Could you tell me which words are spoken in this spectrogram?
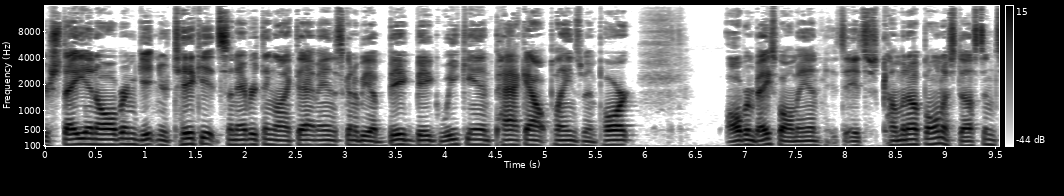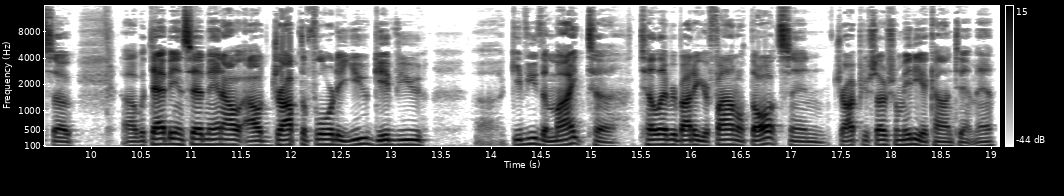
your stay in Auburn, getting your tickets and everything like that, man. It's going to be a big, big weekend. Pack out Plainsman Park. Auburn baseball, man. It's it's coming up on us, Dustin. So, uh, with that being said, man, I'll, I'll drop the floor to you. Give you uh, give you the mic to tell everybody your final thoughts and drop your social media content, man.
